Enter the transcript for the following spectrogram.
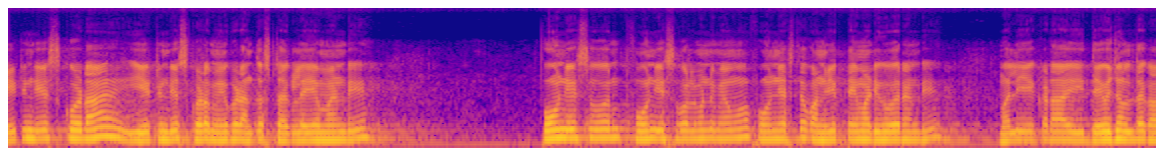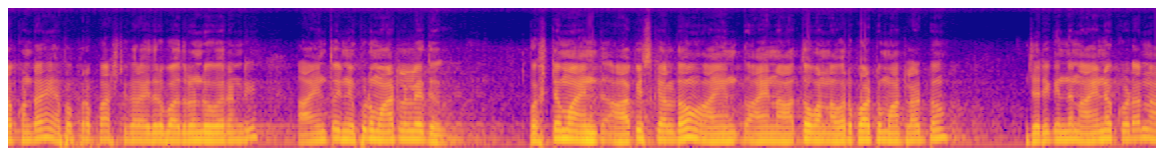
ఎయిటీన్ డేస్ కూడా ఎయిటీన్ డేస్ కూడా మేము కూడా ఎంతో స్ట్రగుల్ అయ్యామండి. ఫోన్ చేసేవారు ఫోన్ చేసేవాళ్ళమండి మేము ఫోన్ చేస్తే వన్ వీక్ టైం అడిగేవారండి. మళ్ళీ ఇక్కడ ఈ దేవజనులతో కాకుండా ఎప్పప్ర పాస్ట్ గారు హైదరాబాద్లో ఉండేవారండి. ఆయనతో నేను ఎప్పుడు మాట్లాడలేదు. ఫస్ట్ టైం ఆయన ఆఫీస్కి వెళ్ళడం ఆయనతో ఆయన నాతో వన్ అవర్ పాటు మాట్లాడటం జరిగిందని ఆయన కూడా నా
